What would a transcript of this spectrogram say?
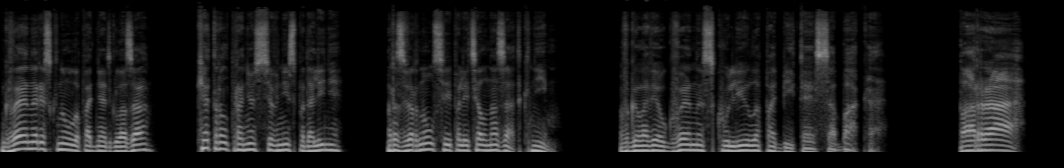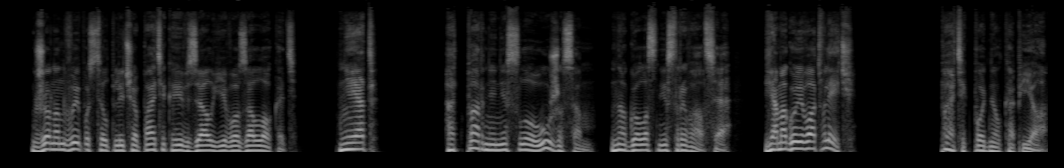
Гвена рискнула поднять глаза. Кетрал пронесся вниз по долине, развернулся и полетел назад, к ним. В голове у Гвены скулила побитая собака. «Пора!» Джонан выпустил плечо Патика и взял его за локоть. «Нет!» От парня несло ужасом, но голос не срывался. «Я могу его отвлечь!» Патик поднял копье.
